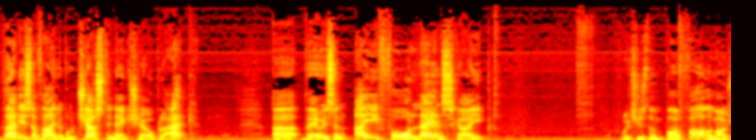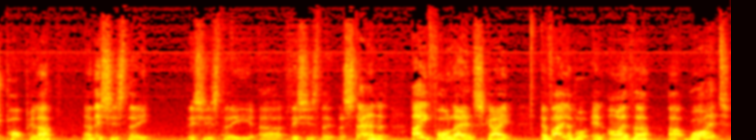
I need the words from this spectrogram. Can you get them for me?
that is available just in eggshell black. Uh, there is an A4 landscape which is the, by far the most popular. Now this is the this is the uh, this is the, the standard A4 landscape available in either uh, white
